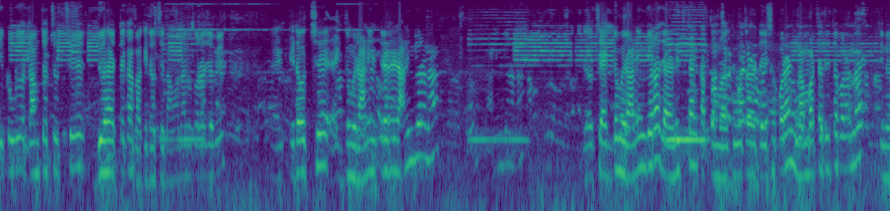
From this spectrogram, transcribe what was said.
এই কবুতর দাম চাচ্ছে হচ্ছে দুই হাজার টাকা, বাকিটা হচ্ছে দামাদামি করা যাবে। এটা হচ্ছে একদম রানিং রানিং জোড়া না? এটা হচ্ছে একদমই রানিং জোড়া, যারা নিচ্ছেন কাপ্তান ভাই এসে পড়েন, নাম্বারটা দিতে পারেন না, কিনে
